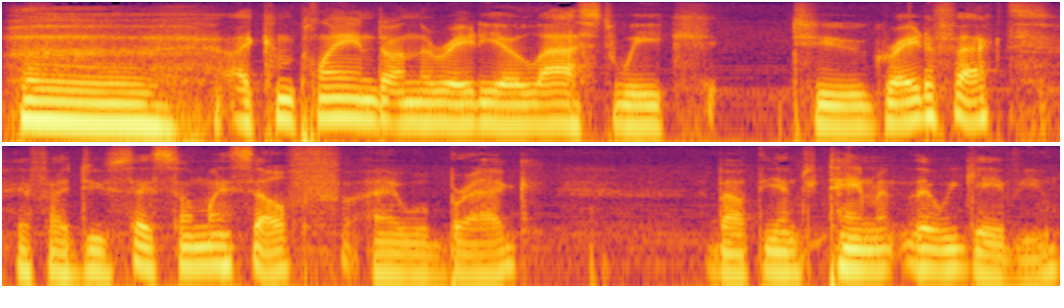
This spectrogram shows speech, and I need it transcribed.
I complained on the radio last week to great effect. If I do say so myself, I will brag about the entertainment that we gave you.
